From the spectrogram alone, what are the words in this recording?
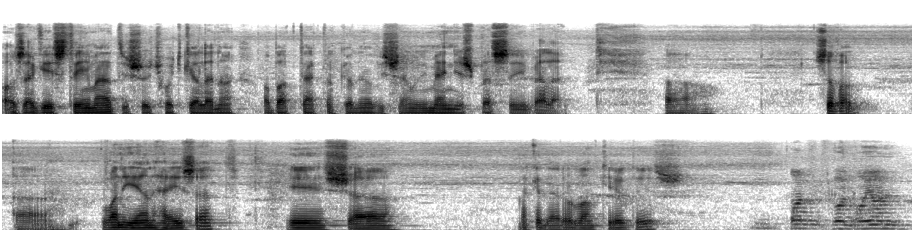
az egész témát, és hogy hogy kellene a baktáknak elviselni, menj és beszélj vele. Szóval van ilyen helyzet, és neked erről van kérdés? Van, van olyan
